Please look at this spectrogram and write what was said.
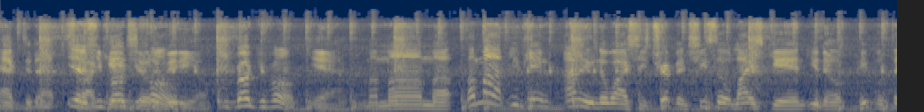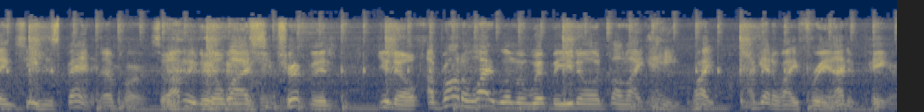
acted up, so Yeah, I she can't broke show your phone. the video. She broke your phone. Yeah, my mom. Uh, my mom. You can't. I don't even know why she's tripping. She's so light skinned. You know, people think she's Hispanic. That part. So I don't even know why she's tripping. You know, I brought a white woman with me. You know, I'm like, hey, white. I got a white friend. I didn't pay her.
